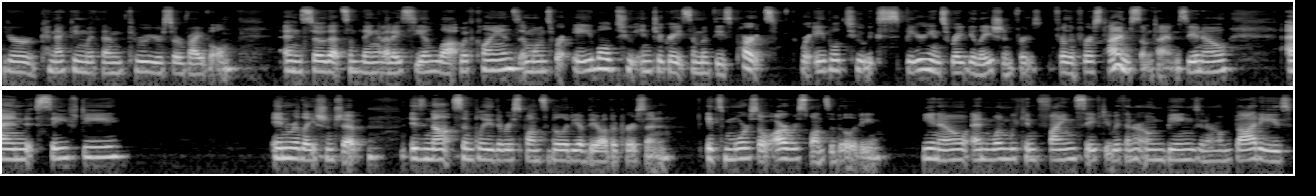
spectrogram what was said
you're connecting with them through your survival. And so that's something that i see a lot with clients. And once we're able to integrate some of these parts we're able to experience regulation for for the first time sometimes you know? And safety in relationship is not simply the responsibility of the other person it's more so our responsibility you know and when we can find safety within our own beings and our own bodies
